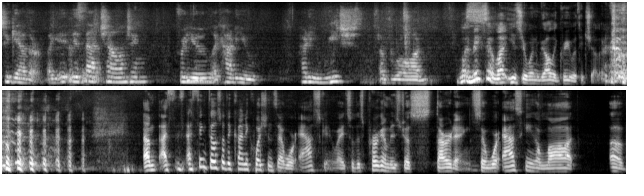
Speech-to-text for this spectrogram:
together? Like, is that challenging for you? Like, how do you, how do you reach a broad? Well, it makes it a lot easier when we all agree with each other. um, I, th- I think those are the kind of questions that we're asking, right? So this program is just starting. So we're asking a lot of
